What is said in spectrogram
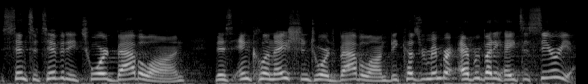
sensitivity toward Babylon this inclination towards Babylon because remember, everybody hates Assyria.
